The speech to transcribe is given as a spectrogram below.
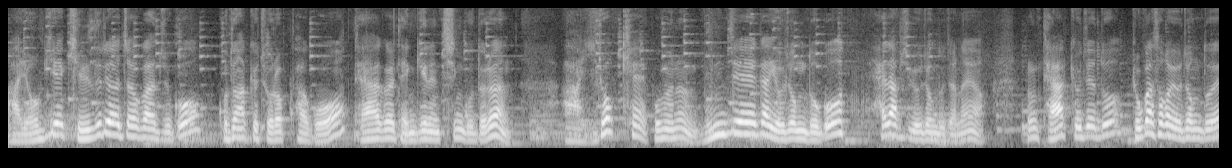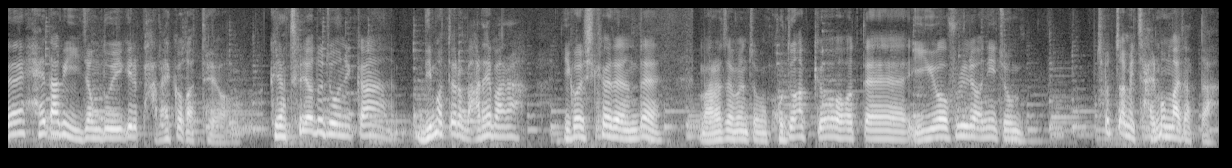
아 여기에 길들여져 가지고 고등학교 졸업하고 대학을 댕기는 친구들은 아 이렇게 보면은 문제가 요 정도고 해답식 요 정도잖아요. 그럼 대학 교재도 교과서가 요 정도에 해답이 이 정도이길 바랄 것 같아요. 그냥 틀려도 좋으니까 네 멋대로 말해봐라. 이걸 시켜야 되는데 말하자면 좀 고등학교 때 이거 훈련이 좀 초점이 잘못 맞았다.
